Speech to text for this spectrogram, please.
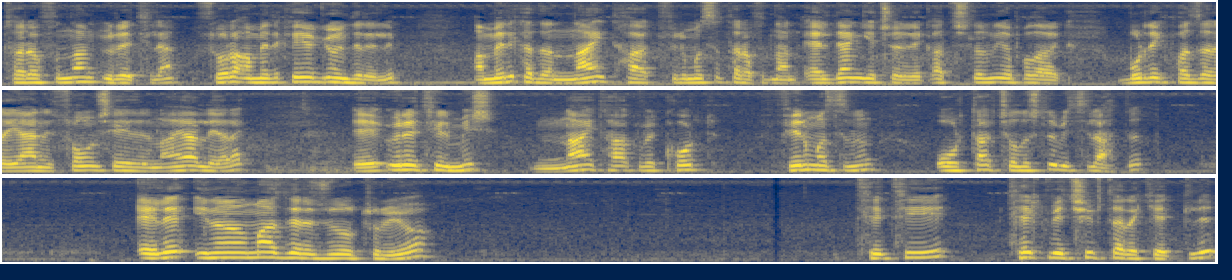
tarafından üretilen sonra Amerika'ya gönderilip Amerika'da Nighthawk firması tarafından elden geçirilerek atışlarını yapılarak buradaki pazara yani son şeylerini ayarlayarak e, üretilmiş Nighthawk ve Kort firmasının ortak çalıştığı bir silahtır. Ele inanılmaz derecede oturuyor. Tetiği tek ve çift hareketli.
